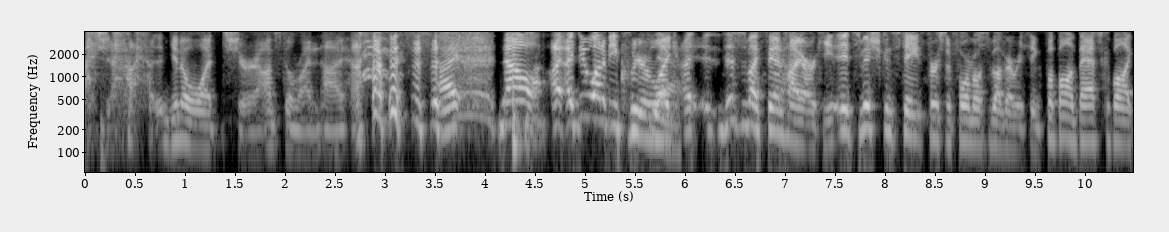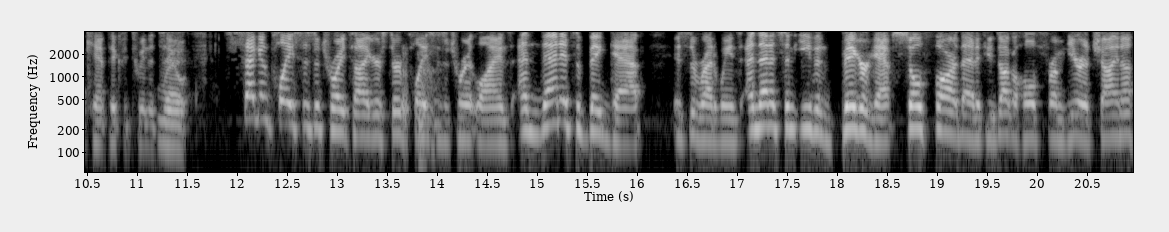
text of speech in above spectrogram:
You know what? Sure, I'm still riding high. Is- I- now, I, I do want to be clear. Like, I, this is my fan hierarchy. It's Michigan State first and foremost above everything. Football and basketball, I can't pick between the two. Right. Second place is Detroit Tigers. Third place is Detroit Lions, and then it's a big gap. It's the Red Wings, and then it's an even bigger gap so far that if you dug a hole from here to China,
